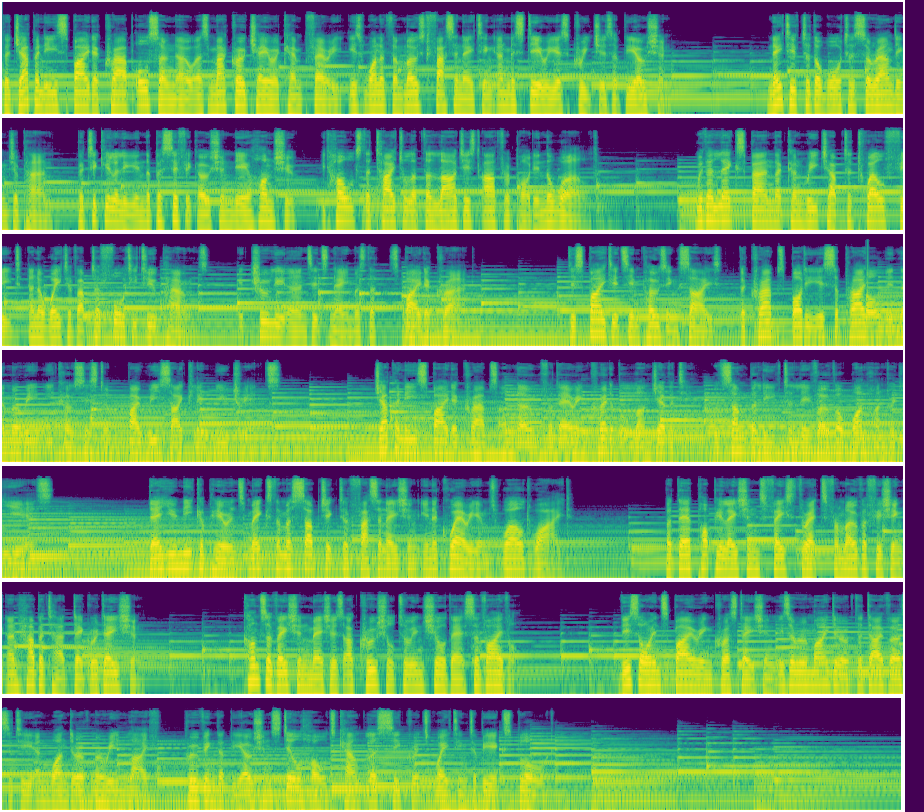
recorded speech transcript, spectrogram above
The Japanese spider crab also known as Macrocheira kaempferi is one of the most fascinating and mysterious creatures of the ocean. Native to the waters surrounding Japan, particularly in the Pacific Ocean near Honshu, it holds the title of the largest arthropod in the world. With a leg span that can reach up to 12 feet and a weight of up to 42 pounds, it truly earns its name as the spider crab. Despite its imposing size, the crab's body is surprising in the marine ecosystem by recycling nutrients. Japanese spider crabs are known for their incredible longevity, with some believed to live over 100 years. Their unique appearance makes them a subject of fascination in aquariums worldwide. But their populations face threats from overfishing and habitat degradation. Conservation measures are crucial to ensure their survival. This awe-inspiring crustacean is a reminder of the diversity and wonder of marine life, proving that the ocean still holds countless secrets waiting to be explored.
